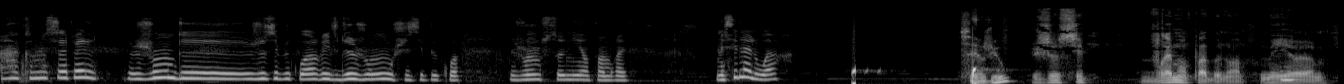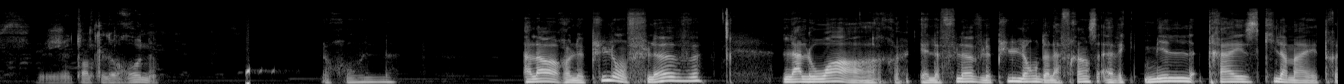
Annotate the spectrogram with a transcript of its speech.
Ah, comment ça s'appelle? Jon de. Je sais plus quoi, rive de Jon, ou je sais plus quoi. Jon, Sony, enfin bref. Mais c'est la Loire. Sergio? Je sais vraiment pas, Benoît, mais euh, je tente le Rhône. Le Rhône. Alors, le plus long fleuve, la Loire est le fleuve le plus long de la France avec 1013 km.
